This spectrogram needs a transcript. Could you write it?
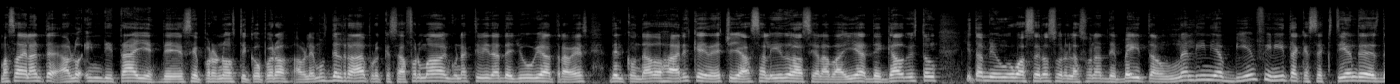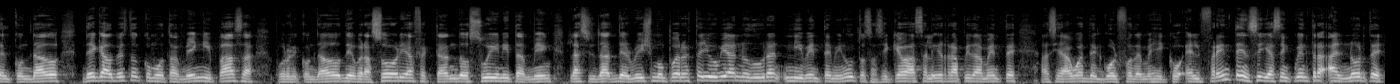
más adelante hablo en detalle de ese pronóstico, pero hablemos del radar porque se ha formado alguna actividad de lluvia a través del condado Harris que de hecho ya ha salido hacia la bahía de Galveston y también hubo acero sobre la zona de Baytown, una línea bien finita que se extiende desde el condado de Galveston como también y pasa por el condado de Brazoria afectando Sweeney, también la ciudad de Richmond, pero esta lluvia no dura ni 20 minutos, así que va a salir rápido hacia aguas del Golfo de México. El frente en sí ya se encuentra al norte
